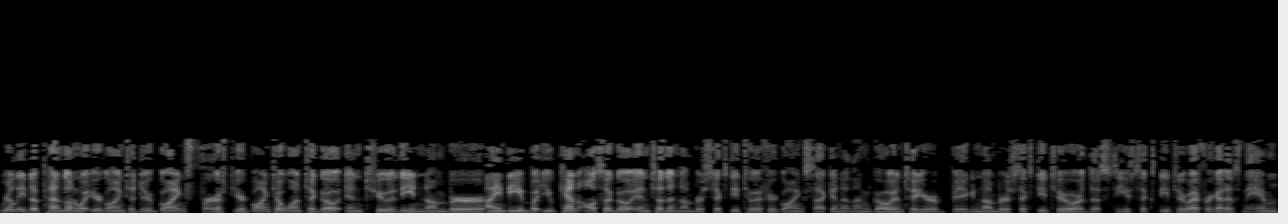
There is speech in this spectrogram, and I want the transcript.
really depends on what you're going to do. Going first, you're going to want to go into the number 90, but you can also go into the number 62 if you're going second, and then go into your big number 62 or the C62, I forget its name.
